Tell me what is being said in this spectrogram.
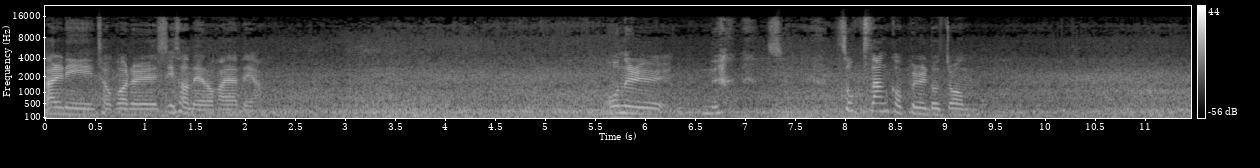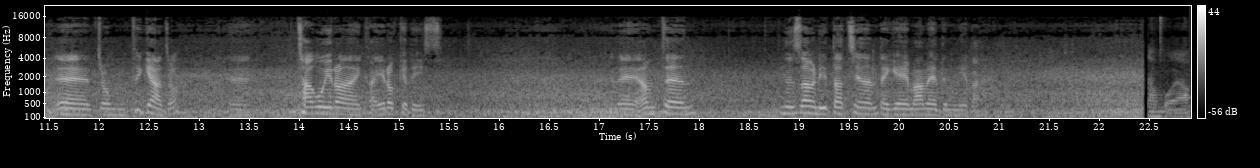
빨리 저거를 씻어내러 가야 돼요. 오늘 속상 커플도 좀, 예, 좀 특이하죠? 예, 자고 일어나니까 이렇게 돼 있어. 네, 아무튼 눈썹 리터치는 되게 마음에 듭니다. 나 뭐야?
